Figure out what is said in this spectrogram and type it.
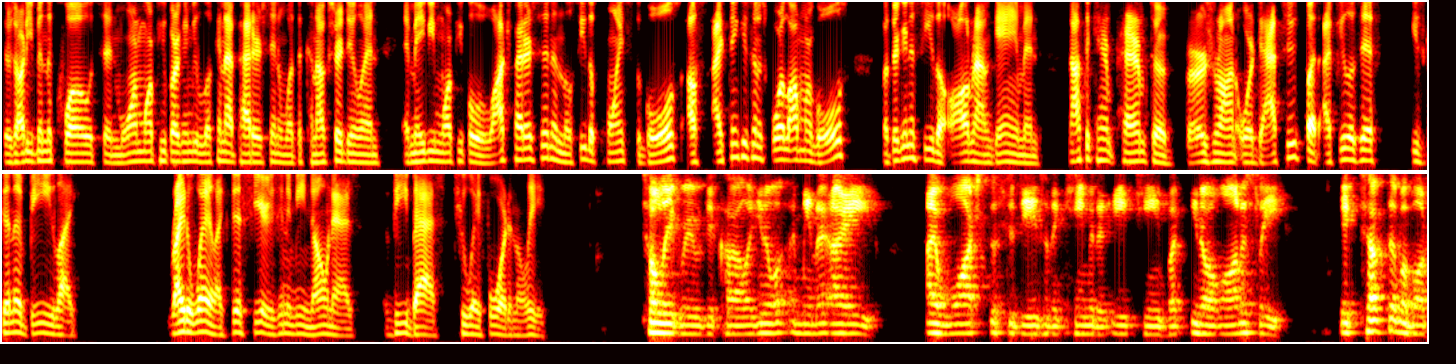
there's already been the quotes, and more and more people are going to be looking at Pettersson and what the Canucks are doing. And maybe more people will watch Pettersson and they'll see the points, the goals. I'll, i think he's going to score a lot more goals, but they're going to see the all around game. And not to compare him to Bergeron or Datsyuk, but I feel as if he's going to be like right away, like this year, he's going to be known as the best two way forward in the league. Totally agree with you, Carl. You know, I mean, I I watched the Sedins and they came in at 18, but you know, honestly, it took them about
